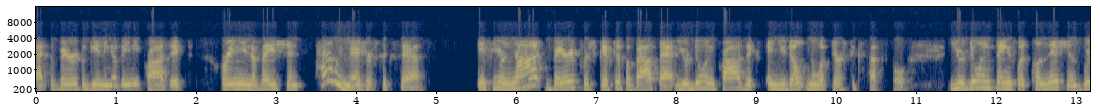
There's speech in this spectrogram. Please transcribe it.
at the very beginning of any project or any innovation. How do we measure success? If you're not very prescriptive about that, you're doing projects and you don't know if they're successful. You're doing things with clinicians. we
